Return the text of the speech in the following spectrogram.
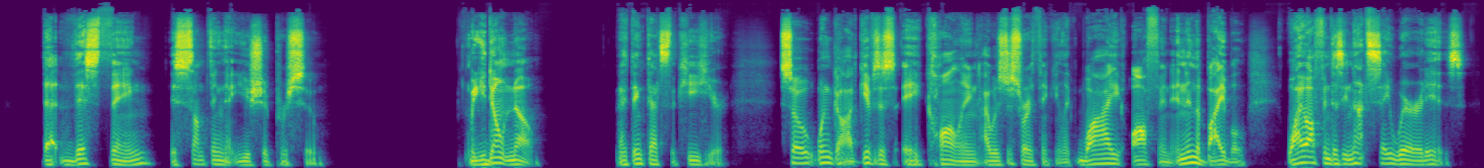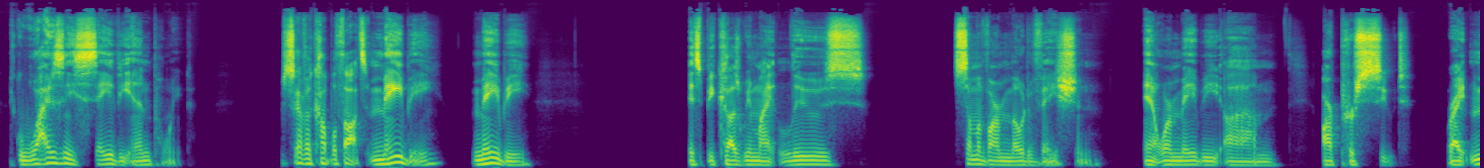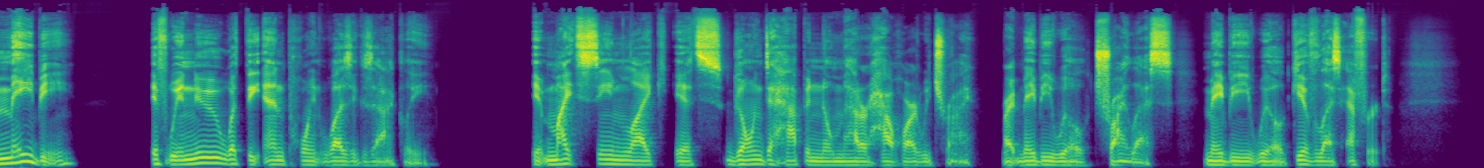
that this thing is something that you should pursue but you don't know and I think that's the key here. So when God gives us a calling, I was just sort of thinking, like, why often, and in the Bible, why often does he not say where it is? Like, why doesn't he say the end point? Just have a couple thoughts. Maybe, maybe it's because we might lose some of our motivation and or maybe um, our pursuit, right? Maybe if we knew what the end point was exactly, it might seem like it's going to happen no matter how hard we try, right? Maybe we'll try less. Maybe we'll give less effort.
